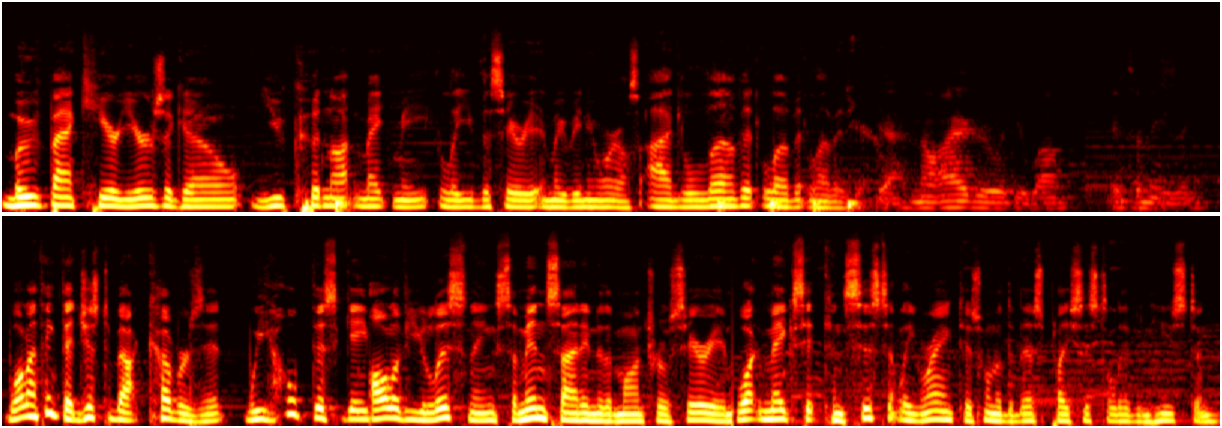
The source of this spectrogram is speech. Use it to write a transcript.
Moved back here years ago. You could not make me leave this area and move anywhere else. I love it, love it, love it here. Yeah, no, I agree with you, Bob. It's amazing. Well, I think that just about covers it. We hope this gave all of you listening some insight into the Montrose area and what makes it consistently ranked as one of the best places to live in Houston.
